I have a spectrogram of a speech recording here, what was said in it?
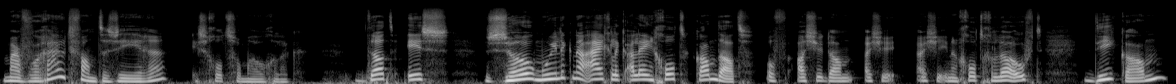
Maar vooruit fantaseren is godsonmogelijk. Dat is zo moeilijk. Nou, eigenlijk alleen God kan dat. Of als je dan, als je, als je in een God gelooft, die kan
